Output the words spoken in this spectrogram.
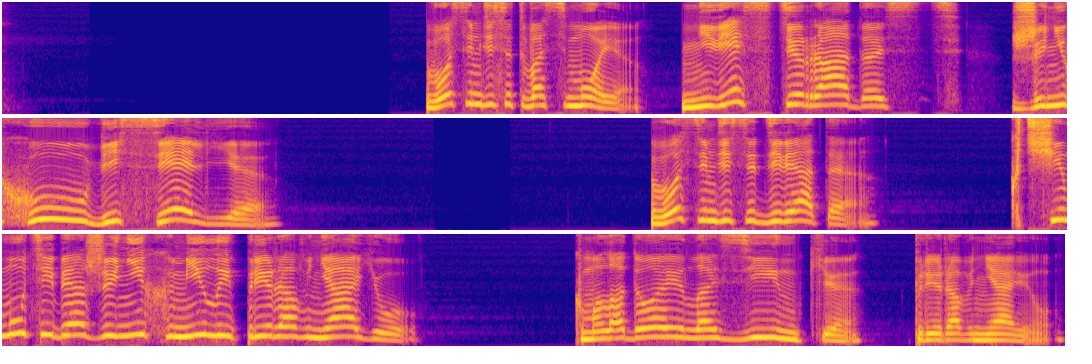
Восемьдесят восьмое. Невесте радость, жениху веселье. Восемьдесят девятое. К чему тебя, жених милый, приравняю? К молодой лозинке приравняю.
